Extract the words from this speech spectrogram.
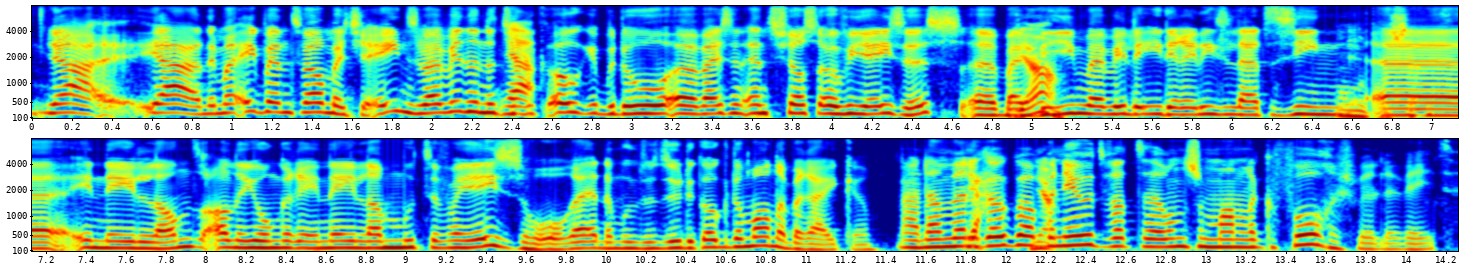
Ja, ja nee, maar ik ben het wel met je eens. Wij willen natuurlijk ook, ik bedoel, eh, wij zijn enthousiast over Jezus eh, bij Ja. Beam. Wij willen iedereen iets laten zien 100%. eh, in Nederland. Alle jongeren in Nederland moeten van Jezus horen. En dan moeten we natuurlijk ook de mannen bereiken. Maar dan ben ik ook wel ja. benieuwd wat onze mannelijke volgers willen weten.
